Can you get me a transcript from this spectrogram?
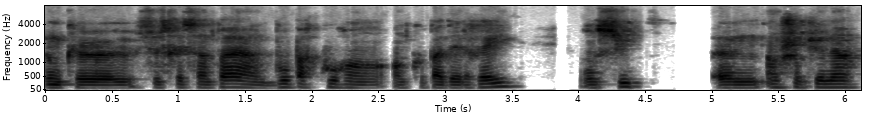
Donc, ce serait sympa, un beau parcours en, Copa del Rey. Ensuite, en championnat,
